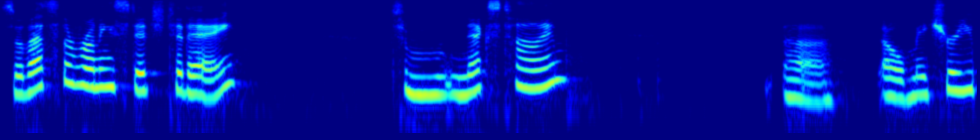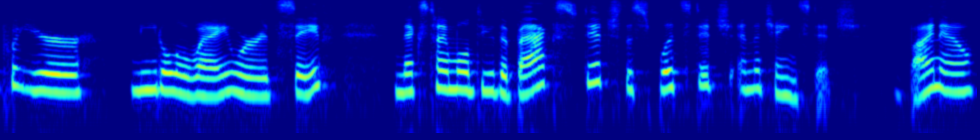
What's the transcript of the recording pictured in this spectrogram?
So that's the running stitch today. To next time, uh, oh, make sure you put your needle away where it's safe. Next time we'll do the back stitch, the split stitch, and the chain stitch. Bye now.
